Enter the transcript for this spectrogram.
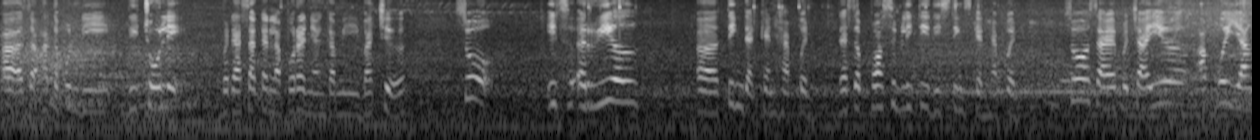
uh, ataupun di dicolek berdasarkan laporan yang kami baca. So it's a real uh, thing that can happen. There's a possibility these things can happen. So saya percaya apa yang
